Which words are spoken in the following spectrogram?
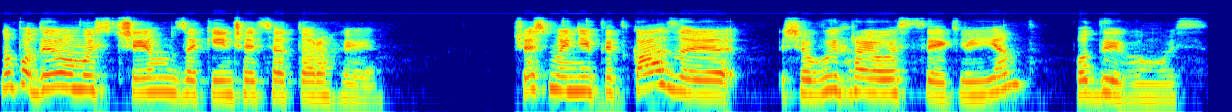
Ну, подивимось, чим закінчаться торги. Щось мені підказує, що виграє ось цей клієнт. Подивимось.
